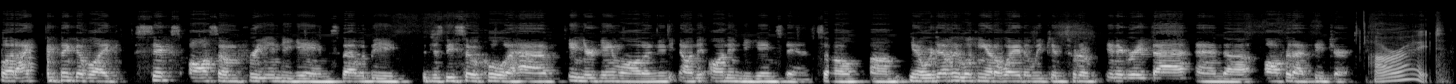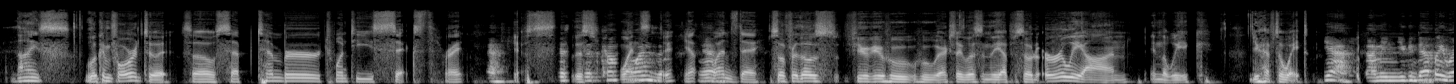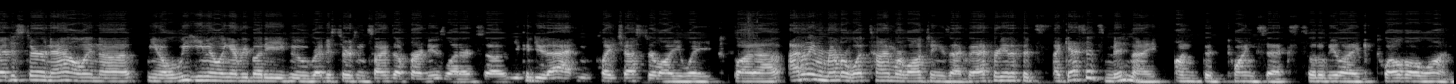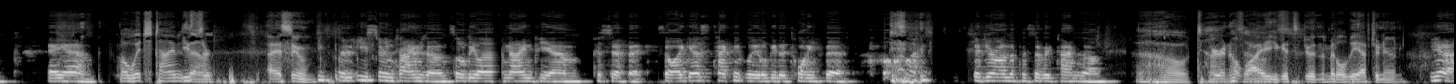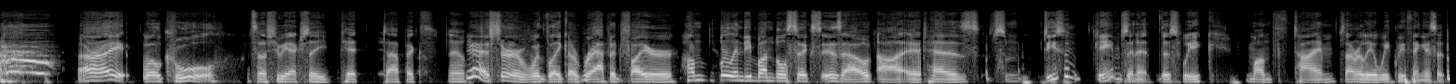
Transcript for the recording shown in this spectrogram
But I can think of like six awesome free indie games that would be would just be so cool to have in your game wallet on, on, on indie game stand. So, um, you know, we're definitely looking at a way that we can sort of integrate that and uh, offer that feature. All right. Nice. Looking forward to it. So September 26th, right? Yeah. Yes. This, this comes Wednesday. Yep, Yeah. Wednesday. So for those few of you who, who actually listened to the episode early on in the week, you have to wait. Yeah, I mean, you can definitely register now, and uh, you know, we'll be emailing everybody who registers and signs up for our newsletter. So you can do that and play Chester while you wait. But uh, I don't even remember what time we're launching exactly. I forget if it's. I guess it's midnight on the 26th, so it'll be like 12:01 a.m. Well, which time zone? Eastern, I assume. Eastern, Eastern time zone, so it'll be like 9 p.m. Pacific. So I guess technically it'll be the 25th if you're on the Pacific time zone. Oh, time You're in Hawaii, you get to do it in the middle of the afternoon. Yeah. All right. Well, cool. So should we actually hit topics now? Yeah, sure. With like a rapid fire, Humble Indie Bundle Six is out. Uh, it has some decent games in it this week, month, time. It's not really a weekly thing, is it?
